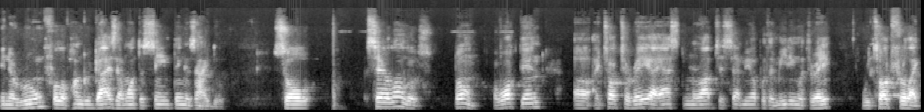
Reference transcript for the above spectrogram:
in a room full of hungry guys that want the same thing as I do. So Serra Longos, boom. I walked in. Uh, I talked to Ray. I asked Merab to set me up with a meeting with Ray. We talked for like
